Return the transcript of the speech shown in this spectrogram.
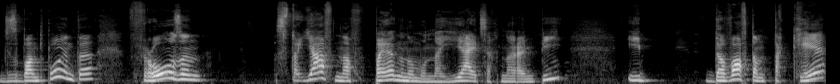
дисбанд поінта, Фроузен стояв на впевненому на яйцях на рампі і давав там таке,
